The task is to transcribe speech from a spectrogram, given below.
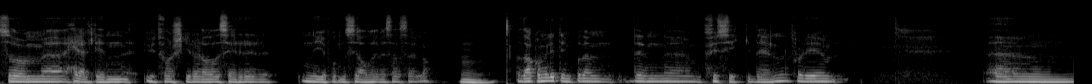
som eh, hele tiden utforsker og realiserer nye potensialer ved seg selv. Da. Mm. Da kommer vi litt inn på den, den uh, fysikkdelen, fordi mm,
